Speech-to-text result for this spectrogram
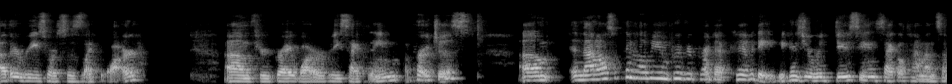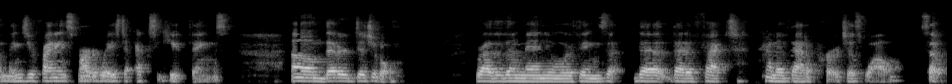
other resources like water um, through gray water recycling approaches. Um, and that also can help you improve your productivity because you're reducing cycle time on some things. You're finding smarter ways to execute things um, that are digital rather than manual or things that, that, that affect kind of that approach as well. So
